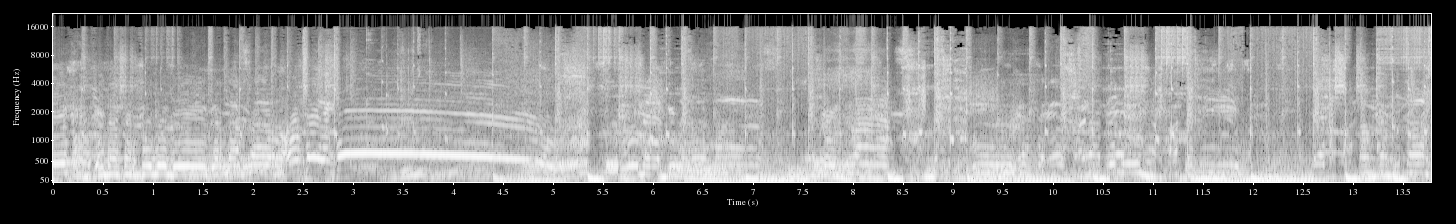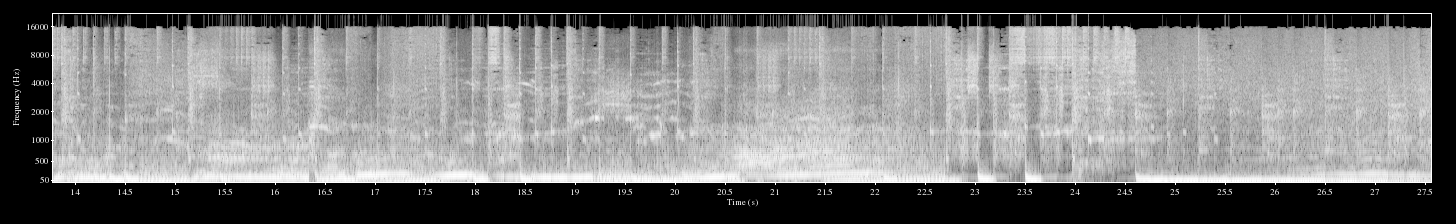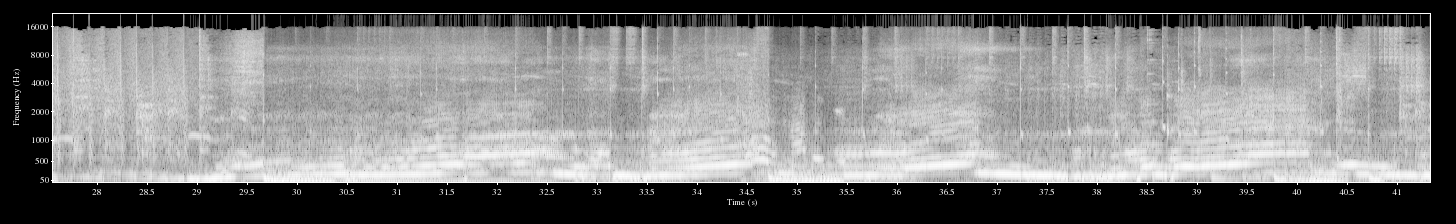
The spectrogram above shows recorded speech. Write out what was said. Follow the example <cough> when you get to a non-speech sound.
Baik, kita tertuju di gerbang. Oke, go! Sudah kita lemas. Ikhlas. Di FPS ada di apa di apa kita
